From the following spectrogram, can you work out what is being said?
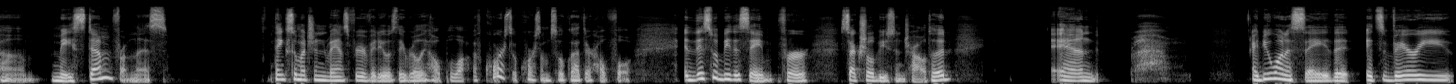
um, may stem from this? Thanks so much in advance for your videos. They really help a lot. Of course, of course, I'm so glad they're helpful. And this would be the same for sexual abuse in childhood. And I do want to say that it's very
